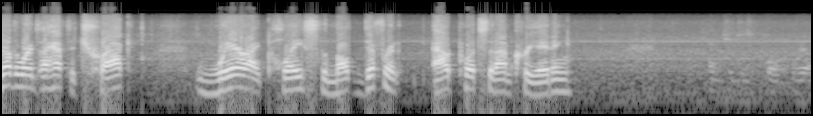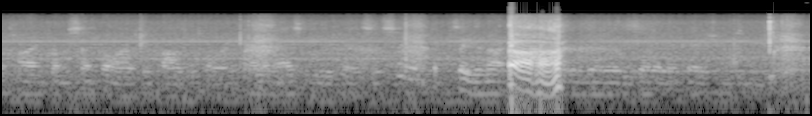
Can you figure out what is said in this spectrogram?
In other words, I have to track where I place the mul- different outputs that I'm creating. Can't you just pull real time from a centralized repository on an as-needed basis? So you're not Uh-huh. going to these other locations.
